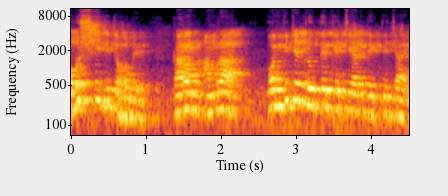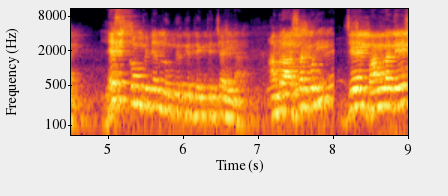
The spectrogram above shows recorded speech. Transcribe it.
অবশ্যই দিতে হবে। কারণ আমরা কম্পিটেন্ট লোকদেরকে চেয়ারে দেখতে চাই লেস কম্পিটেন্ট লোকদেরকে দেখতে চাই না। আমরা আশা করি যে বাংলাদেশ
